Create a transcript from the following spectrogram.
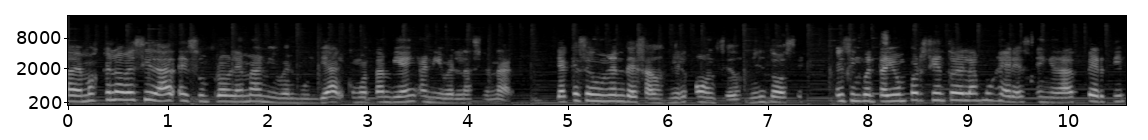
Sabemos que la obesidad es un problema a nivel mundial, como también a nivel nacional, ya que según el DESA 2011-2012, el 51% de las mujeres en edad fértil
